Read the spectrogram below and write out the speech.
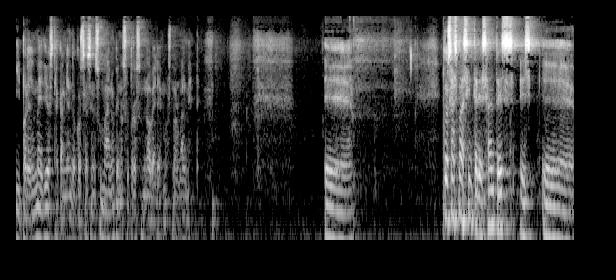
y por el medio está cambiando cosas en su mano que nosotros no veremos normalmente. Eh, cosas más interesantes es, eh,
